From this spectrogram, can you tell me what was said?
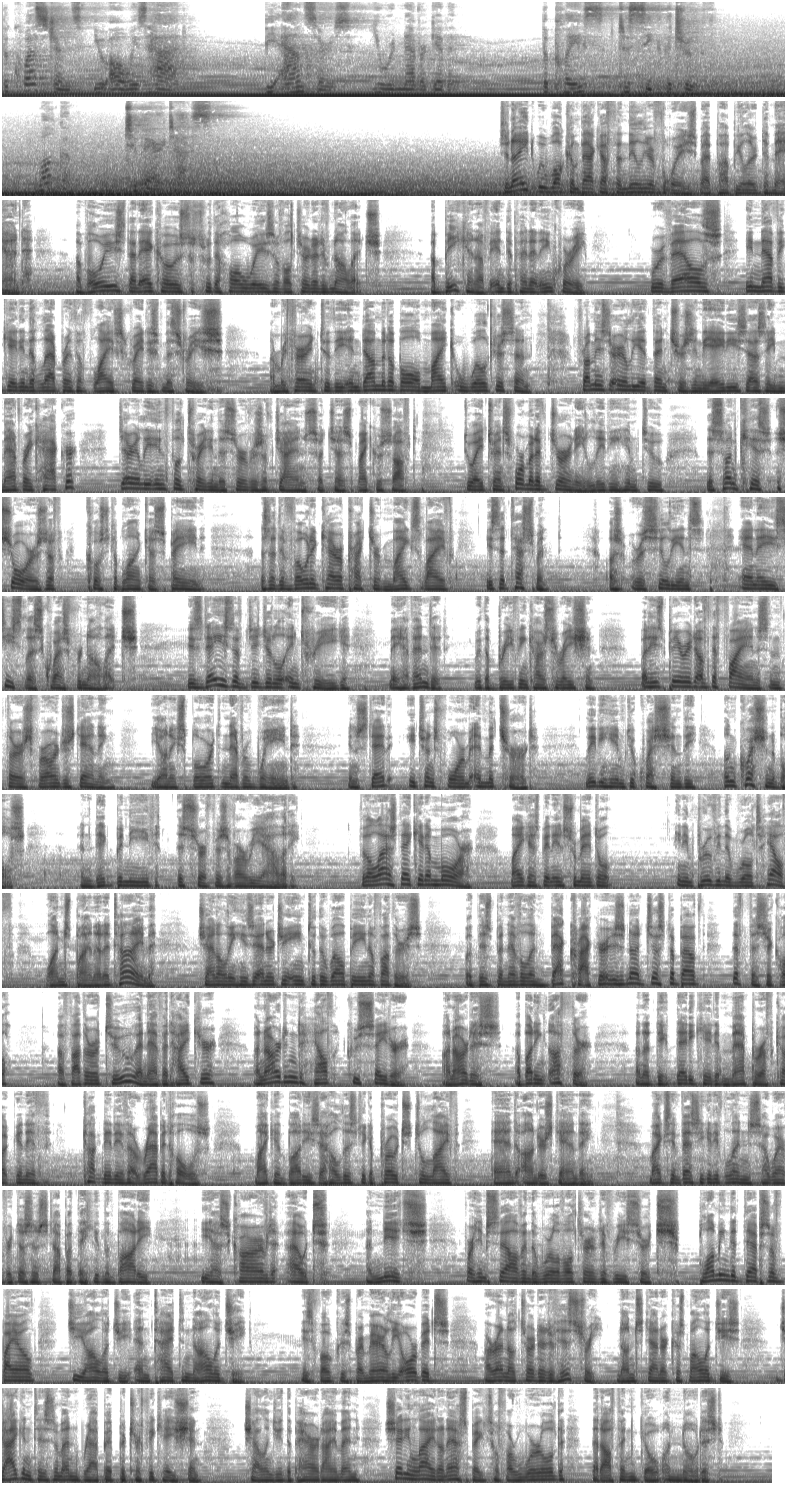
The questions you always had. The answers you were never given. The place to seek the truth. Welcome to Veritas. Tonight, we welcome back a familiar voice by popular demand. A voice that echoes through the hallways of alternative knowledge. A beacon of independent inquiry. Who revels in navigating the labyrinth of life's greatest mysteries. I'm referring to the indomitable Mike Wilkerson from his early adventures in the 80s as a maverick hacker, daringly infiltrating the servers of giants such as Microsoft, to a transformative journey leading him to the sun kissed shores of Costa Blanca, Spain. As a devoted chiropractor, Mike's life is a testament of resilience and a ceaseless quest for knowledge. His days of digital intrigue may have ended with a brief incarceration, but his period of defiance and thirst for understanding the unexplored never waned. Instead, he transformed and matured, leading him to question the unquestionables and dig beneath the surface of our reality. For the last decade and more, Mike has been instrumental in improving the world's health one spine at a time, channeling his energy into the well being of others. But this benevolent backcracker is not just about the physical. A father or two, an avid hiker, an ardent health crusader, an artist, a budding author, and a de- dedicated mapper of cognitive, cognitive uh, rabbit holes, Mike embodies a holistic approach to life and understanding. Mike's investigative lens, however, doesn't stop at the human body. He has carved out a niche for himself in the world of alternative research, plumbing the depths of biogeology and titanology. His focus primarily orbits around alternative history, non standard cosmologies, gigantism, and rapid petrification challenging the paradigm and shedding light on aspects of our world that often go unnoticed.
